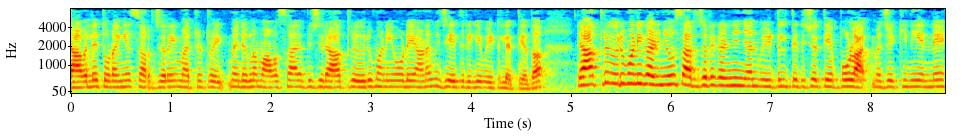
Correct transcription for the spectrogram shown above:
രാവിലെ തുടങ്ങിയ സർജറിയും മറ്റു ട്രീറ്റ്മെന്റുകളും അവസാനിപ്പിച്ച് രാത്രി ഒരു മണിയോടെയാണ് വിജയ് തിരികെ വീട്ടിലെത്തിയത്. രാത്രി ഒരു മണി കഴിഞ്ഞു. സർജറി കഴിഞ്ഞ് ഞാൻ വീട്ടിൽ തിരിച്ചെത്തിയപ്പോൾ ആത്മജക്കിനി എന്നെ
